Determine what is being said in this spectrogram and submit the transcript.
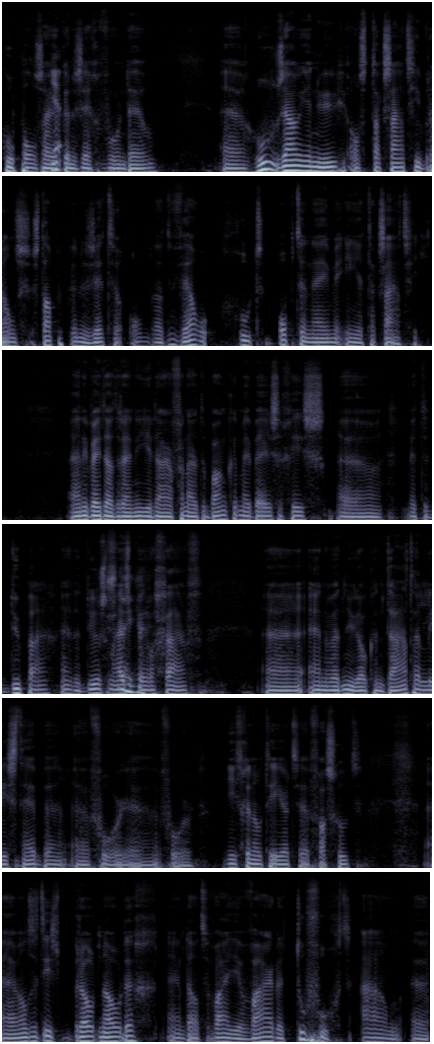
koepel zou je Ja. kunnen zeggen voor een deel. hoe zou je nu als taxatiebranche stappen kunnen zetten om dat wel goed op te nemen in je taxatie? En ik weet dat Renier daar vanuit de banken mee bezig is, met de DUPA, de duurzaamheidsparagraaf. en we nu ook een datalist hebben voor, voor niet genoteerd uh, vastgoed. Uh, want het is broodnodig en dat waar je waarde toevoegt aan uh,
